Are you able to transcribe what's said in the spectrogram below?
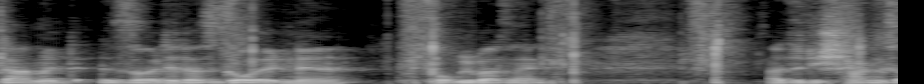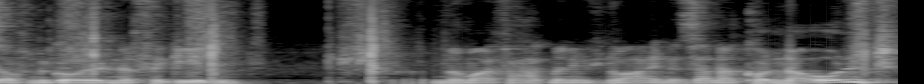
damit sollte das Goldene vorüber sein. Also die Chance auf eine Goldene vergeben. Im Normalfall hat man nämlich nur eine Sanaconda und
